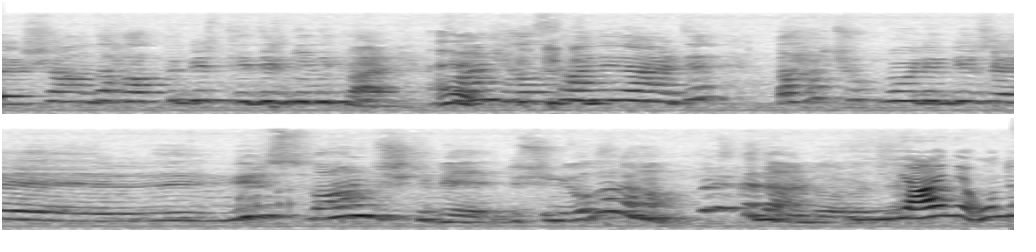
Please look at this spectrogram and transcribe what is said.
Ee, Şu anda halkta bir tedirginlik var. Evet. Sanki hastanelerde daha çok böyle bir e, virüs varmış gibi düşünüyorlar ama bu ne kadar doğru hocam? Yani onu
